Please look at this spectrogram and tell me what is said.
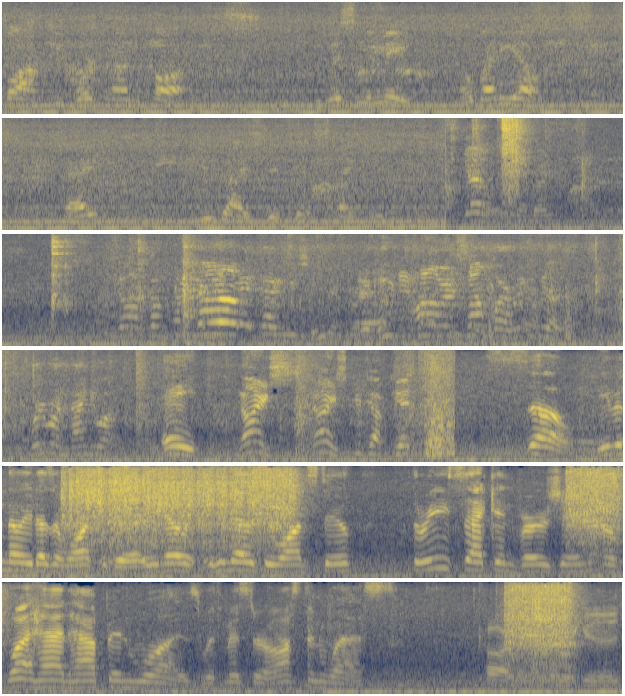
Clock, keep working on the car. You listen to me, nobody else. Okay? You guys did this. Thank you. Let's go. Hey, Nice, nice. Good job, kid. so even though he doesn't want to do it, he knows he knows he wants to. Three second version of what had happened was with Mr. Austin West. Car ran really good.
